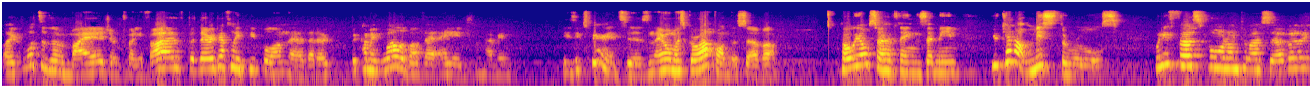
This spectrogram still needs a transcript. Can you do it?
Like lots of them are my age, I'm 25, but there are definitely people on there that are becoming well above their age from having these experiences, and they almost grow up on the server. But we also have things that mean you cannot miss the rules. When you first spawn onto our server,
